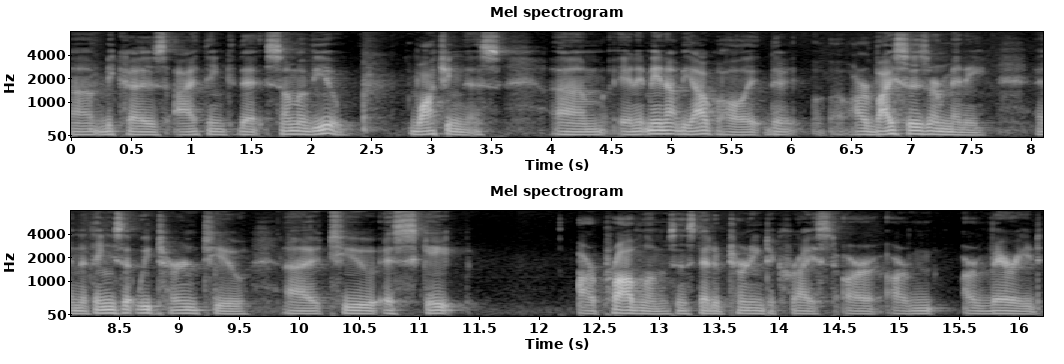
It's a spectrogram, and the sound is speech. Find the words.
uh, because I think that some of you watching this, um, and it may not be alcohol, it, our vices are many, and the things that we turn to uh, to escape our problems instead of turning to Christ are, are, are varied.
